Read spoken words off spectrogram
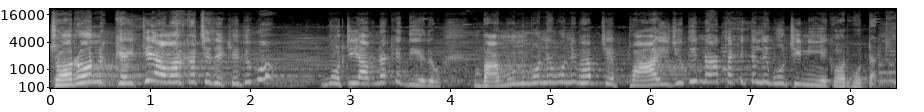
চরণ কেটে আমার কাছে রেখে দেবো, বটি আপনাকে দিয়ে দেবো। বামুন মনে মনে ভাবছে, পাই যদি না থাকে, তাহলে বটি নিয়ে করবোটা কি?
